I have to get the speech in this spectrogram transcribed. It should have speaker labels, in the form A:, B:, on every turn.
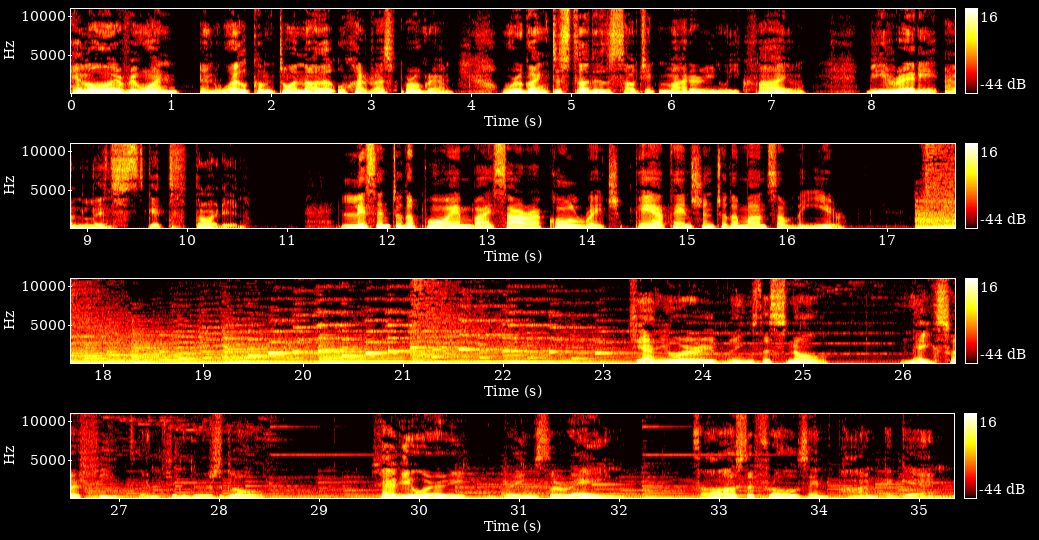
A: Hello, everyone, and welcome to another Ujarras program. We're going to study the subject matter in week five. Be ready and let's get started.
B: Listen to the poem by Sara Coleridge. Pay attention to the months of the year.
A: January brings the snow, makes her feet and fingers glow. February brings the rain, thaws the frozen pond again.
